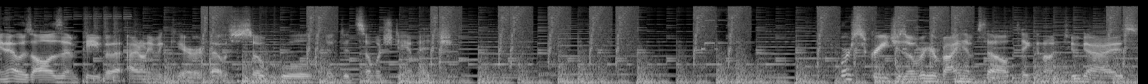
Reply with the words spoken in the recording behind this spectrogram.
Mean, that was all his MP, but I don't even care. That was so cool, it did so much damage. Poor Screech is over here by himself, taking on two guys.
